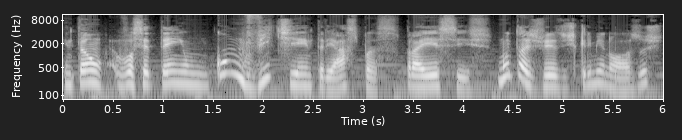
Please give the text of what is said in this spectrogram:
Então, você tem um convite, entre aspas, para esses, muitas vezes criminosos,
